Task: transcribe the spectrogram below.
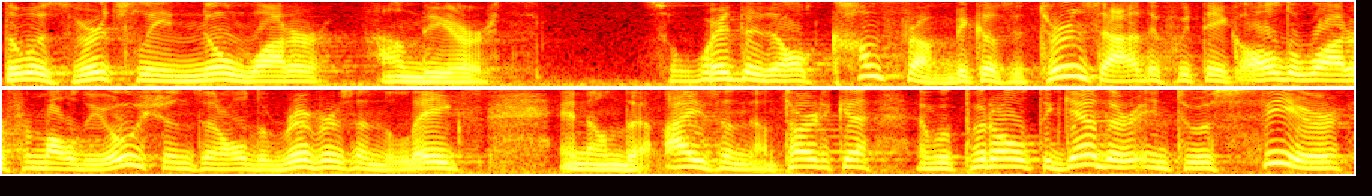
there was virtually no water on the Earth. So where did it all come from? Because it turns out if we take all the water from all the oceans and all the rivers and the lakes and on the ice in Antarctica and we put all together into a sphere,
